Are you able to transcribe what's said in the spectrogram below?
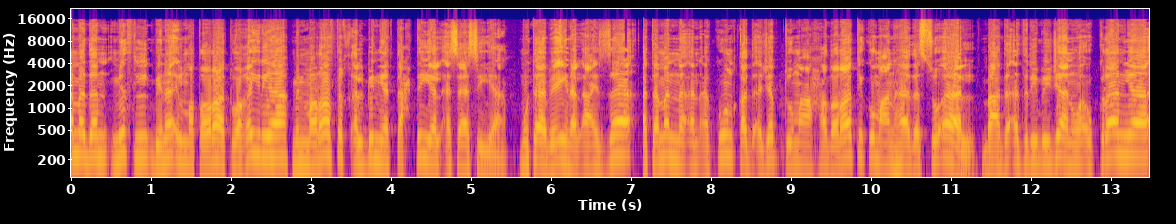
أمدا مثل بناء المطارات وغيرها من مرافق البنية التحتية الأساسية. متابعين الأعزاء أتمنى أن أكون قد أجبت مع حضراتكم عن هذا السؤال. بعد أذربيجان وأوكرانيا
